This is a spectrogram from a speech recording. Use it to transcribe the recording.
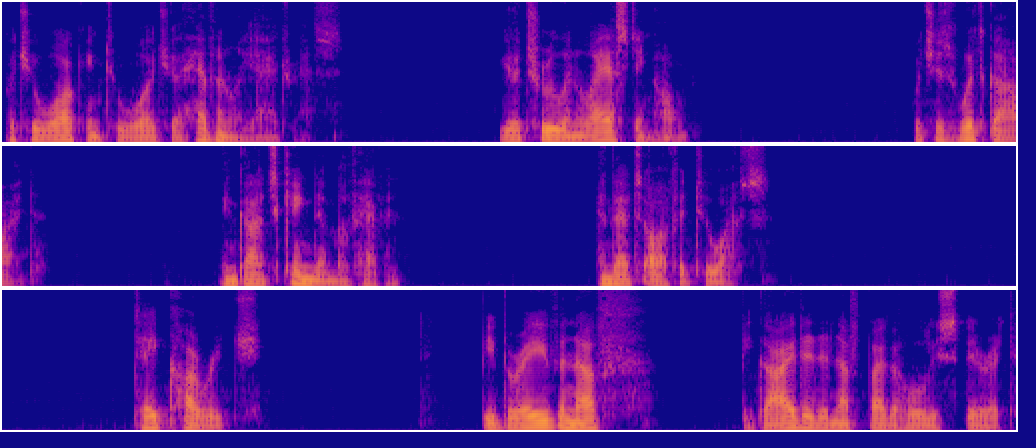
but you're walking towards your heavenly address, your true and lasting home, which is with God in God's kingdom of heaven. And that's offered to us. Take courage. Be brave enough, be guided enough by the Holy Spirit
